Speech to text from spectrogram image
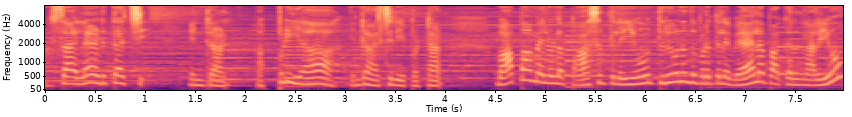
விசா எல்லாம் எடுத்தாச்சு என்றாள். அப்படியா? என்று ஆச்சரியப்பட்டான். வாப்பா மேலுள்ள பாசத்திலையும் திருவனந்தபுரத்தில் வேலை பார்க்கறதுனாலையும்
